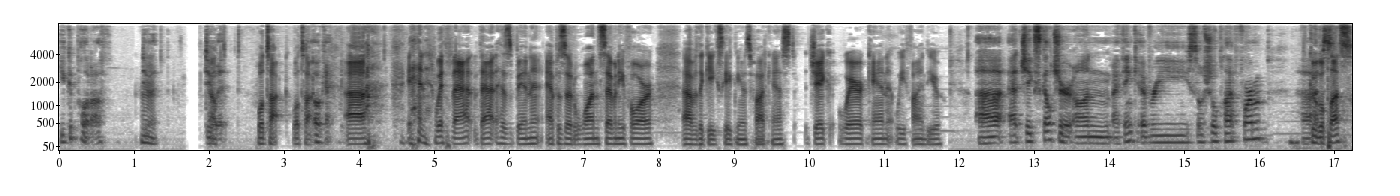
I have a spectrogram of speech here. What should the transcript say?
you could pull it off. Do Hmm. it. Do I'll- it. We'll talk. We'll talk. Okay. Uh, and with that, that has been episode 174 of the Geekscape Games podcast. Jake, where can we find you? Uh, at Jake Skelcher on I think every social platform. Uh, Google I'm Plus,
